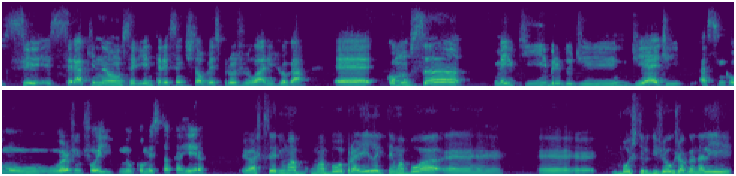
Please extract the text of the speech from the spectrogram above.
se, será que não seria interessante, talvez, para o Julari jogar é, como um Sam meio que híbrido de, de Ed, assim como o Irving foi no começo da carreira? Eu acho que seria uma, uma boa para ele. Ele tem uma boa. É, é, bom estilo de jogo jogando ali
